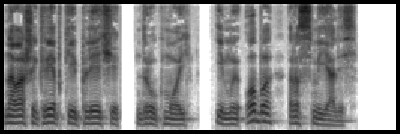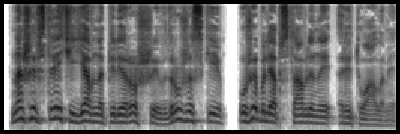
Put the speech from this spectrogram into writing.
на ваши крепкие плечи, друг мой». И мы оба рассмеялись. Наши встречи, явно переросшие в дружеские, уже были обставлены ритуалами.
